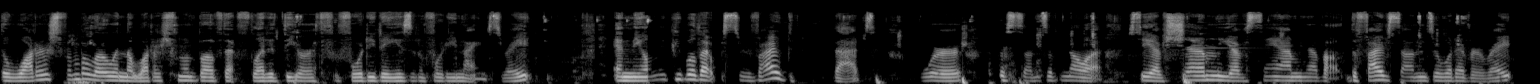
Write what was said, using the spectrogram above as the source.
the waters from below and the waters from above that flooded the earth for 40 days and 40 nights, right? And the only people that survived that were the sons of Noah. So you have Shem, you have Sam, you have uh, the five sons or whatever, right?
